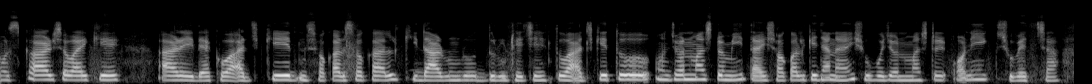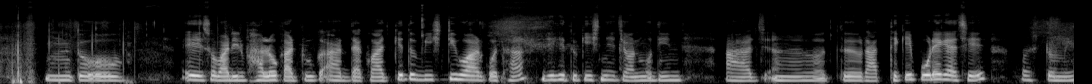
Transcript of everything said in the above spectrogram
নমস্কার সবাইকে। আর এই দেখো, আজকে সকাল সকাল কি দারুণ রোদ্দুর উঠেছে। তো আজকে তো জন্মাষ্টমী, তাই সকালকে জানাই শুভ জন্মাষ্টমীর অনেক শুভেচ্ছা। তো এই সবারই ভালো কাটুক। আর দেখো, আজকে তো বৃষ্টি হওয়ার কথা, যেহেতু কৃষ্ণের জন্মদিন, আজ তো রাত থেকে পড়ে গেছে। অষ্টমী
